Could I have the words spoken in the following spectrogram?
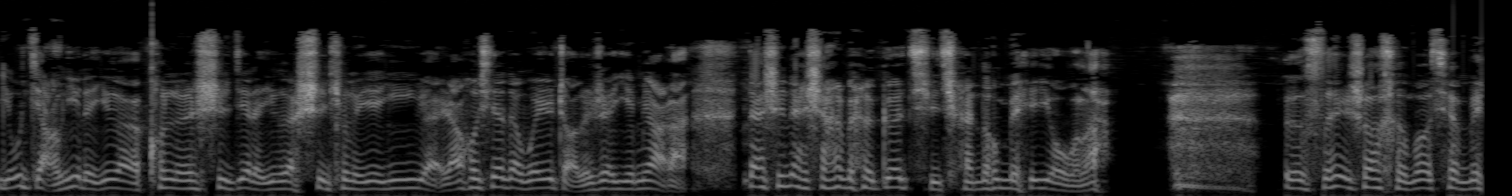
有奖励的一个昆仑世界的一个试听的一个音乐，然后现在我也找到这页面了，但是那上面的歌曲全都没有了，呃，所以说很抱歉没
